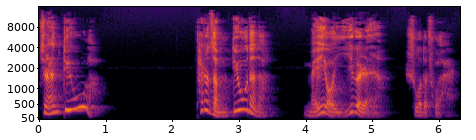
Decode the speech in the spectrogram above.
竟然丢了。他是怎么丢的呢？没有一个人啊说得出来。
